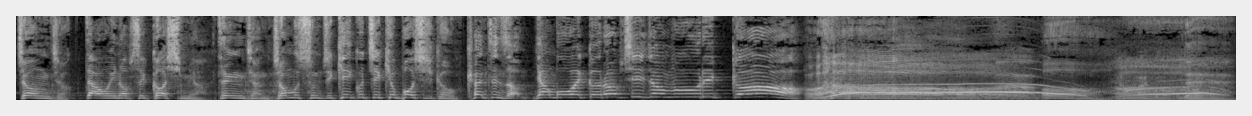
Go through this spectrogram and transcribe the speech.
정적 따윈 없을 것이며, 등장 전부 숨지키고 지켜보시고, 같은 섬 양보할 것 없이 전부 우리 거! 어. 네.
